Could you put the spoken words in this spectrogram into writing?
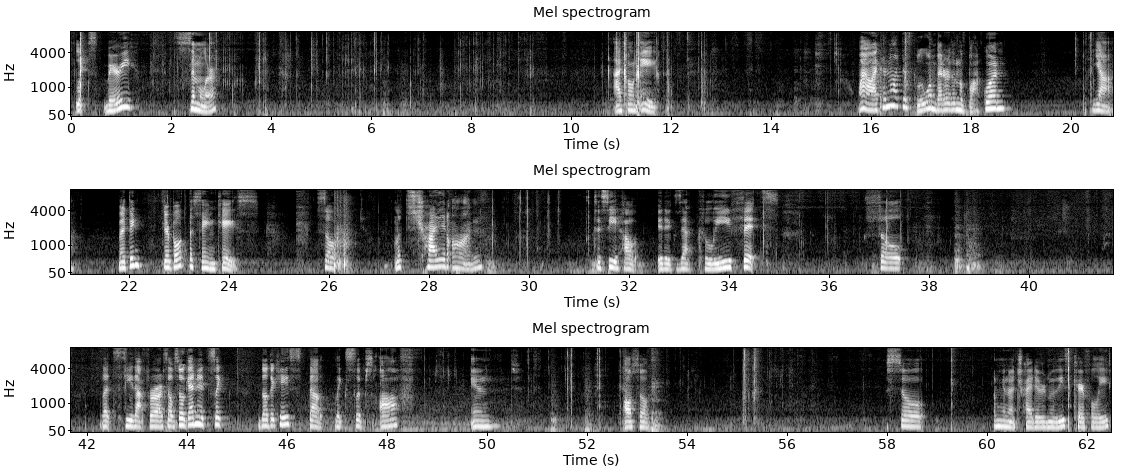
looks very similar. iPhone 8. Wow, I kind of like this blue one better than the black one. Yeah. But I think they're both the same case. So, let's try it on to see how it exactly fits. So, let's see that for ourselves. So again, it's like the other case that like slips off and also so I'm gonna try to remove these carefully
